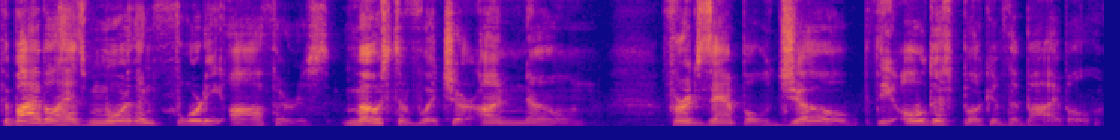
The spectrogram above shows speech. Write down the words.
The Bible has more than 40 authors, most of which are unknown. For example, Job, the oldest book of the Bible,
